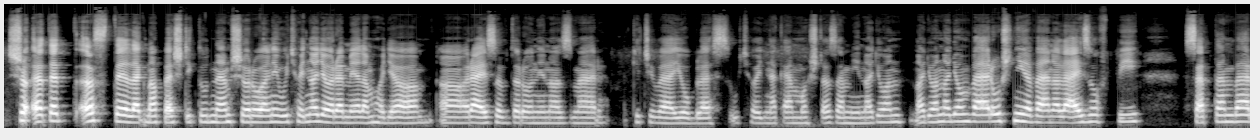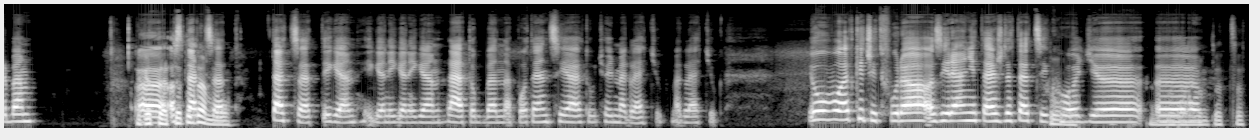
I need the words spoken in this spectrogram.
So, tehát azt tényleg napestig tudnám sorolni, úgyhogy nagyon remélem, hogy a, a Rise of the Ronin az már kicsivel jobb lesz, úgyhogy nekem most az, ami nagyon-nagyon város. Nyilván a Lies of P, szeptemberben. Tetszett azt tetszett. Demo? Tetszett, igen, igen, igen, igen. Látok benne potenciált, úgyhogy meglátjuk, meglátjuk. Jó volt, kicsit fura az irányítás, de tetszik, Hú, hogy... Ö, ö, nem tetszett.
